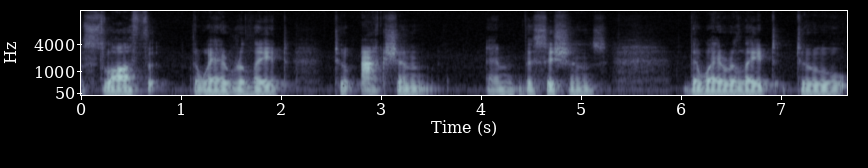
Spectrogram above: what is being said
sloth, the way I relate to action and decisions, the way I relate to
